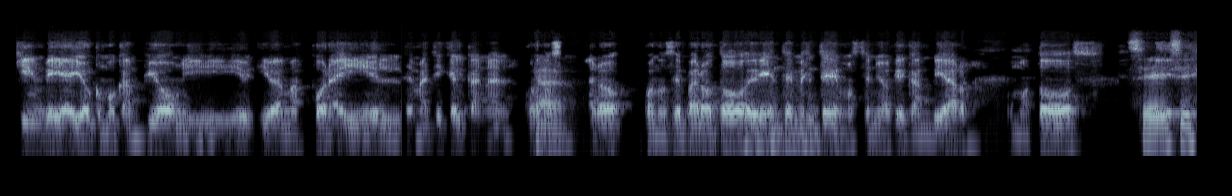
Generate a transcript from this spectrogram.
quién veía yo como campeón y, y iba más por ahí el temática del canal. Cuando, Claro. se paró, cuando se paró todo, evidentemente hemos tenido que cambiar como todos. Sí, sí.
